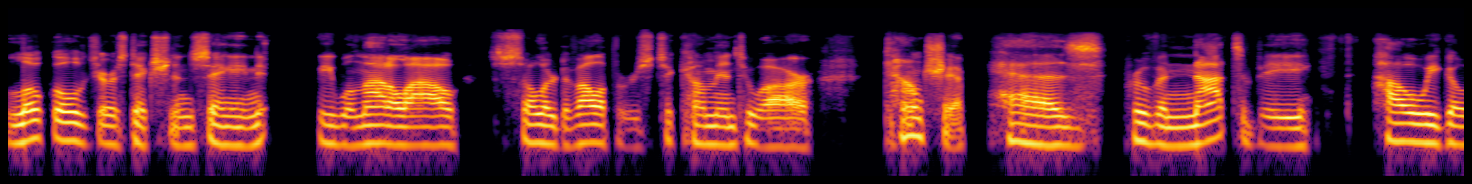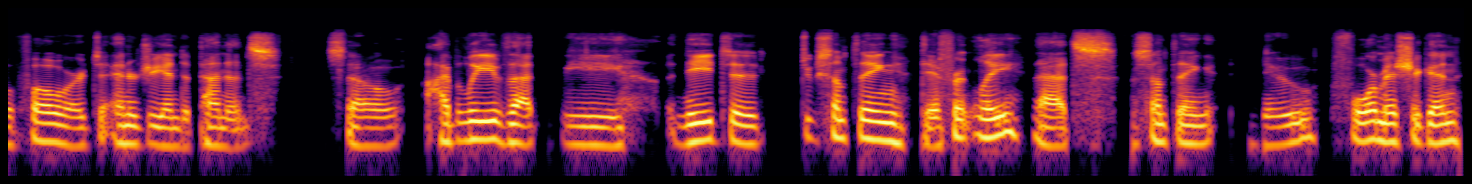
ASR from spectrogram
local jurisdictions saying we will not allow solar developers to come into our township, has proven not to be how we go forward to energy independence. So I believe that we need to do something differently. That's something new for Michigan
